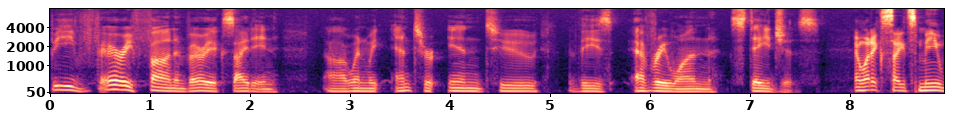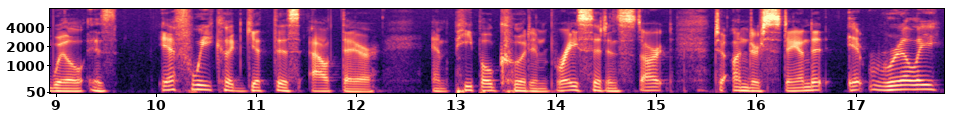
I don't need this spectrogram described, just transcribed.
be very fun and very exciting uh, when we enter into these everyone stages. And what excites me, Will, is if we could get this out there and people could embrace it and start to understand it, it really,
